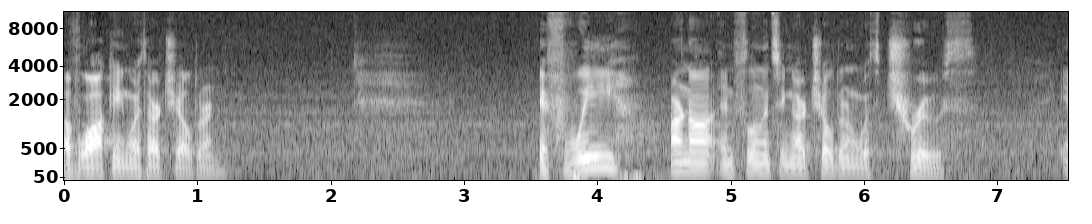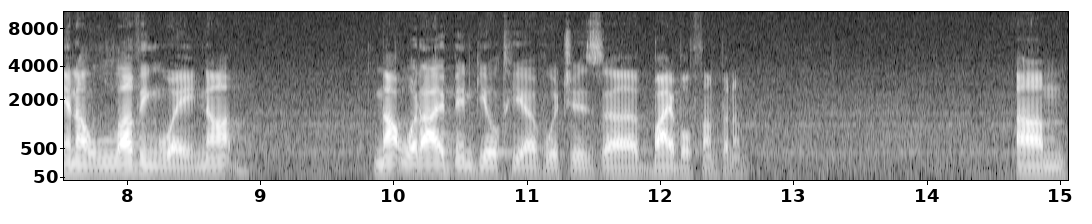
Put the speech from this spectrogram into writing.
of walking with our children. If we are not influencing our children with truth in a loving way, not, not what I've been guilty of, which is uh, Bible thumping them. Um,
